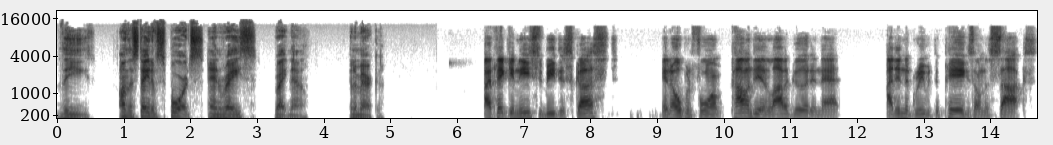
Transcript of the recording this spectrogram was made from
the on the state of sports and race right now in America? I think it needs to be discussed in open forum. Colin did a lot of good in that. I didn't agree with the pigs on the socks.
